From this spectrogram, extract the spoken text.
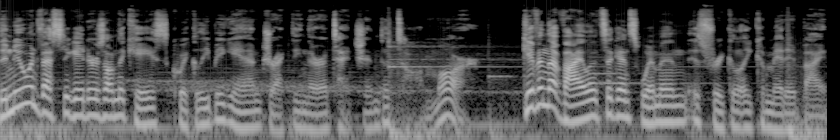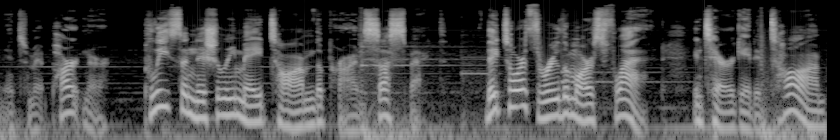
the new investigators on the case quickly began directing their attention to Tom Meagher. Given that violence against women is frequently committed by an intimate partner, police initially made Tom the prime suspect. They tore through the Meagher's flat interrogated Tom,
